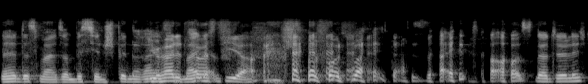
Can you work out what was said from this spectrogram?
Ne, das mal so ein bisschen Spinnerei. You heard von it meiner, first here. von meiner Seite aus natürlich.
